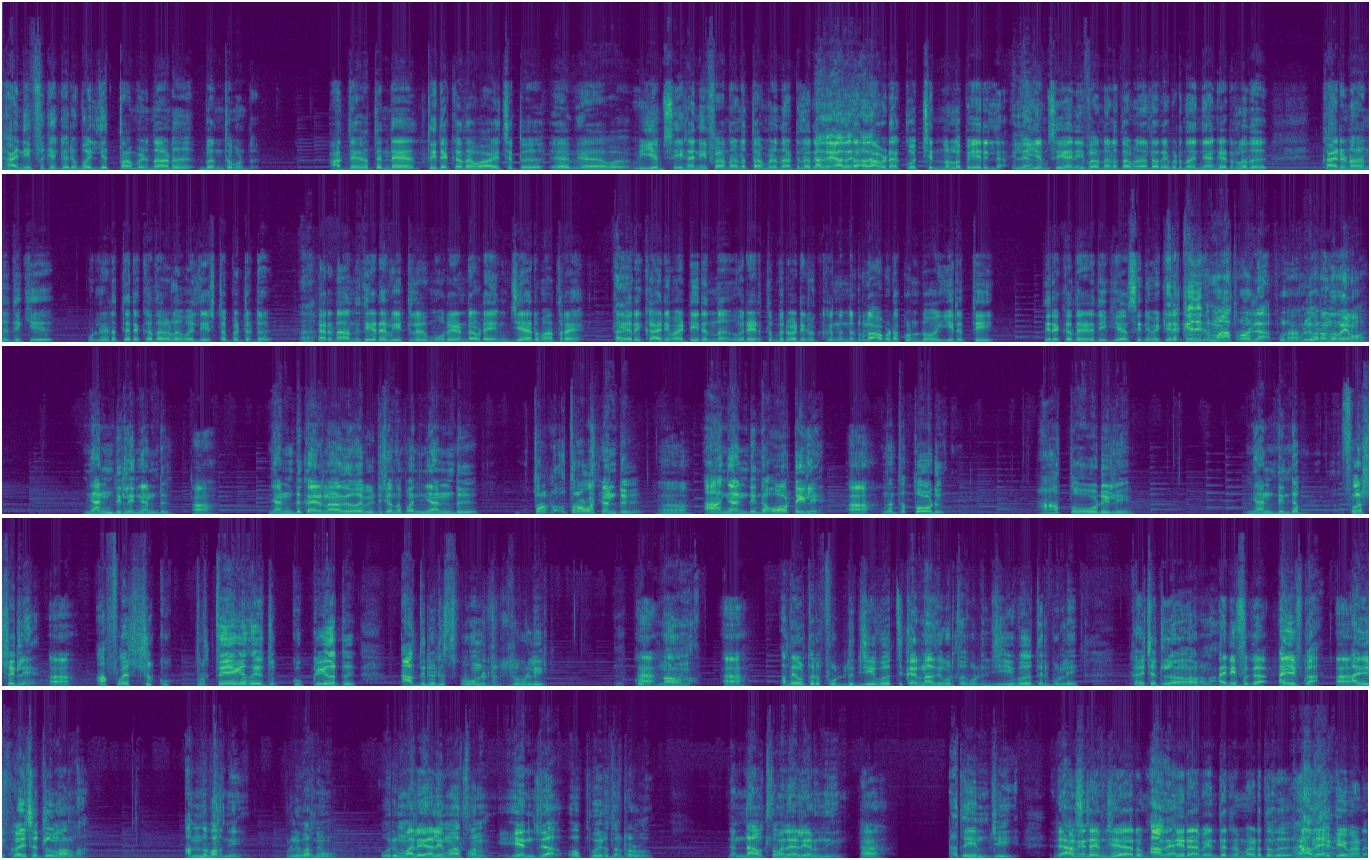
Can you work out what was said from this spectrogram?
ഹനീഫയ്ക്കൊക്കെ ഒരു വലിയ തമിഴ്നാട് ബന്ധമുണ്ട്. അദ്ദേഹത്തിന്റെ തിരക്കഥ വായിച്ചിട്ട് വി എം സി ഹനീഫ എന്നാണ് തമിഴ്നാട്ടിൽ അറിയപ്പെടുന്നത്. അവിടെ കൊച്ചിൻ എന്നുള്ള പേരില്ല. വി എം സി ഹനീഫ എന്നാണ് തമിഴ്നാട്ടിൽ അറിയപ്പെടുന്നത്. ഞാൻ കേട്ടിട്ടുള്ളത് കരുണാനിധിക്ക് പുള്ളിയുടെ തിരക്കഥകൾ വലിയ ഇഷ്ടപ്പെട്ടിട്ട് കരുണാനിധിയുടെ വീട്ടിലൊരു മുറിയുണ്ട്. അവിടെ എം ജി ആർ മാത്രമേ കയറി കാര്യമായിട്ട് ഇരുന്ന് ഒരു എഴുത്തും പരിപാടികൾക്ക് നിന്നിട്ടുള്ളൂ. അവിടെ കൊണ്ടുപോയി ഇരുത്തി തിരക്കഥ എഴുതിക്കുക സിനിമയ്ക്ക് മാത്രമല്ല. പുള്ളി പറഞ്ഞറിയാമോ ഞണ്ടില്ലേ ഞണ്ട്. ആ. ഞണ്ട് കരുണാധിത വീട്ടിൽ ചെന്നപ്പോ ഞണ്ട് ഉത്രള്ള ഞണ്ട് ആ, ഞണ്ടിന്റെ ഓട്ടയില്ലേ? എന്നിട്ട് തോട്. ആ തോടിൽ ഞണ്ടിന്റെ ഫ്ലഷ് ഇല്ലേ? ആ. ഫ്ലഷ് പ്രത്യേകത കുക്ക് ചെയ്തിട്ട് അതിലൊരു സ്പൂൺ ഇട്ടിട്ട് പുള്ളി ആ. അതേപോലത്തെ ഒരു ഫുഡ് ജീവിതത്തിൽ കരുണാധി കൊടുത്ത ഫുഡ് ജീവിതത്തിൽ പുള്ളി കഴിച്ചിട്ടില്ല എന്ന് പറയണം അനീഫ് ഖാ അനീഫ് ഖാ കഴിച്ചിട്ടില്ല എന്ന് പറഞ്ഞ. അന്ന് പറഞ്ഞ് പുള്ളി പറഞ്ഞു ഒരു മലയാളി മാത്രം എന്റെ ഒപ്പം ഇരുന്നിട്ടുള്ളൂ. രണ്ടാമത്തെ മലയാളിയാണ് നീ. ആ. അത് M G Ramendran. M G ആറും രാമേന്ദ്രനും അടുത്തത് ഹനീഫിക്കയുമാണ്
